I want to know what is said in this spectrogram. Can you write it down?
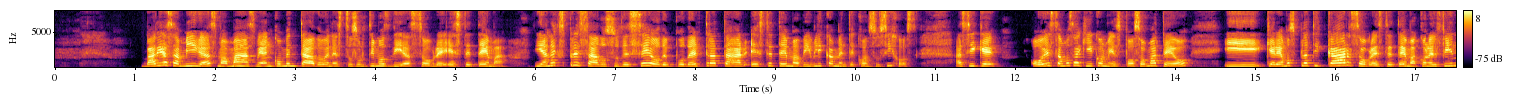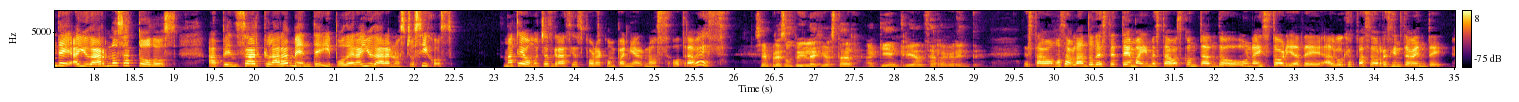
Varias amigas, mamás, me han comentado en estos últimos días sobre este tema y han expresado su deseo de poder tratar este tema bíblicamente con sus hijos. Así que hoy estamos aquí con mi esposo Mateo y queremos platicar sobre este tema con el fin de ayudarnos a todos a pensar claramente y poder ayudar a nuestros hijos. Mateo, muchas gracias por acompañarnos otra vez. Siempre es un privilegio estar aquí en Crianza Reverente estábamos hablando de este tema y me estabas contando una historia de algo que pasó recientemente.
